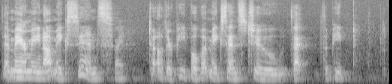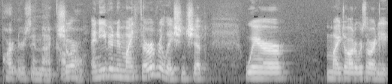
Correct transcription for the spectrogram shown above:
that may or may not make sense Right. to other people, but make sense to that the peop, the partners in that couple. Sure. And even in my third relationship, where my daughter was already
